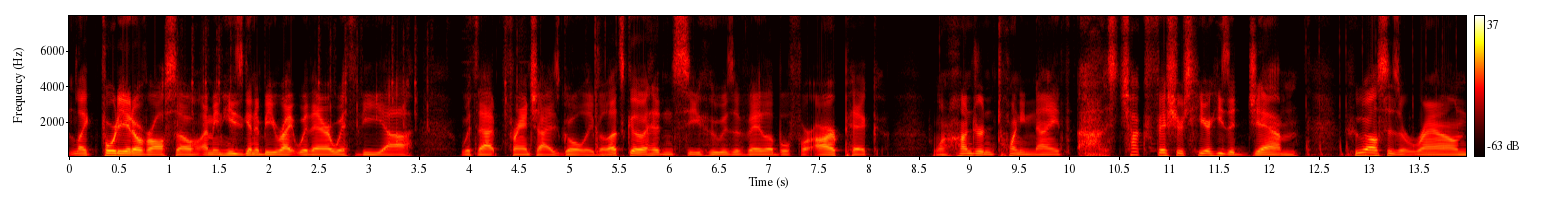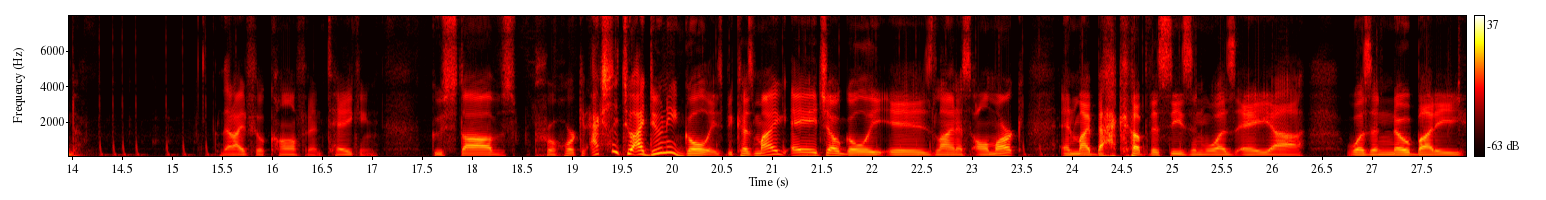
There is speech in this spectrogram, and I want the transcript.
like 48 overall, so I mean he's gonna be right with there with the uh, with that franchise goalie. But let's go ahead and see who is available for our pick 129th. Oh, ah, this Chuck Fisher's here. He's a gem. Who else is around that I'd feel confident taking? Gustavs Prohorkin. Actually, too, I do need goalies because my AHL goalie is Linus Ullmark, and my backup this season was a uh, was a nobody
